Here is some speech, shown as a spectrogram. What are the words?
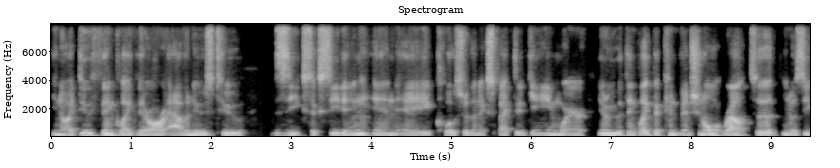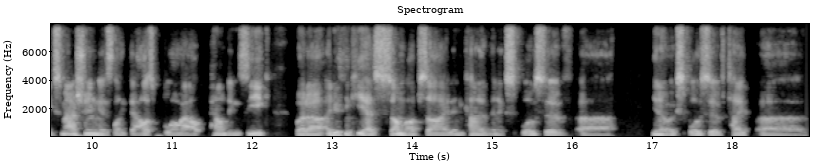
you know, I do think like there are avenues to Zeke succeeding in a closer than expected game where, you know, you would think like the conventional route to, you know, Zeke smashing is like Dallas blowout pounding Zeke. But uh, I do think he has some upside and kind of an explosive, uh, you know, explosive type, uh,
